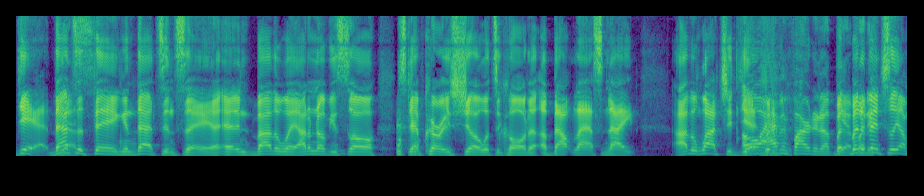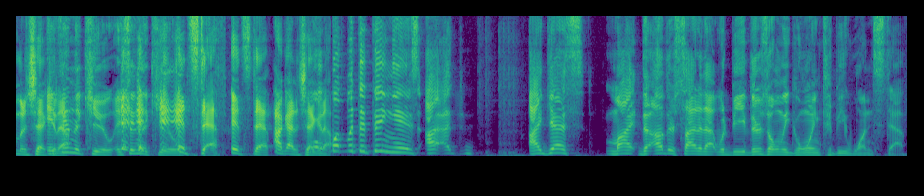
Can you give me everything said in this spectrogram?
Yeah, that's Yes. a thing, and that's insane. And by the way, I don't know if you saw Steph Curry's show. What's it called? Uh, About last night. I haven't watched it yet. Oh, I but- haven't fired it up but, yet, But, but eventually, I'm going to check it out. It's in the queue. It's in the queue. It's Steph. It's Steph. I got to check it out. But, but the thing is, I, I guess my the other side of that would be there's only going to be one Steph.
